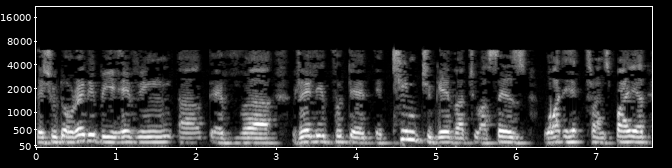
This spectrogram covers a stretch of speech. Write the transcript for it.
they should already be having, uh, have really put a, a team together to assess what transpired,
